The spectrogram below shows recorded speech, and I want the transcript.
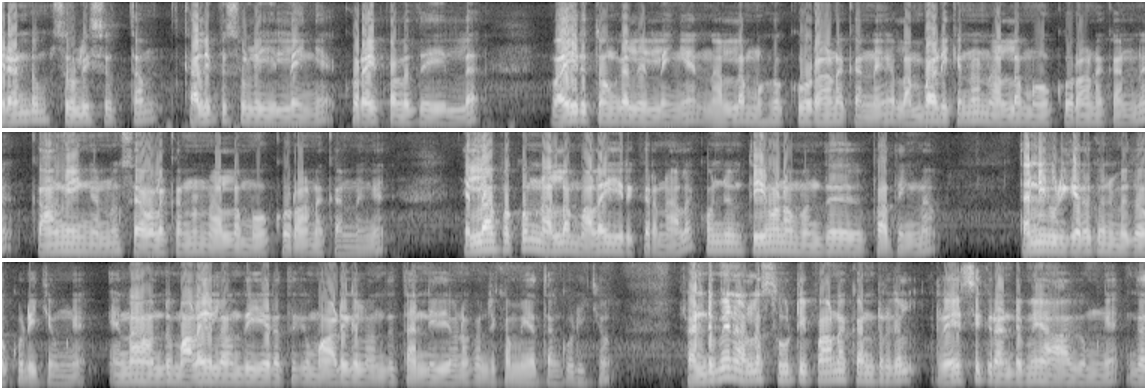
இரண்டும் சுழி சுத்தம் கழிப்பு சுழி இல்லைங்க. குறைப்பழுது இல்லை. வயிறு தொங்கல் இல்லைங்க. நல்ல முகக்கூறான கண்ணுங்க. லம்பாடிக்கண்ணும் நல்ல முகக்கூறான கண்ணு. காங்கைங்கன்னும் செவலக்கண்ணும் நல்ல முகக்கூறான கண்ணுங்க. எல்லா பக்கமும் நல்ல மழை இருக்கிறனால கொஞ்சம் தீவனம் வந்து பார்த்திங்கன்னா தண்ணி குடிக்கிறது கொஞ்சம் மெதுவாக குடிக்குங்க. ஏன்னா வந்து மலையில் வந்து ஈரத்துக்கு மாடுகள் வந்து தண்ணி தீவனம் கொஞ்சம் கம்மியாக தான் குடிக்கும். ரெண்டுமே நல்ல சூட்டிப்பான கன்றுகள் ரேஸுக்கு ரெண்டுமே ஆகுங்க. இந்த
